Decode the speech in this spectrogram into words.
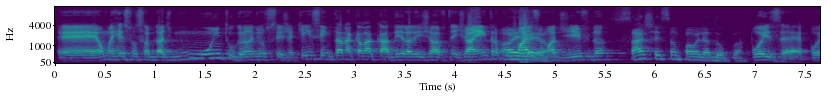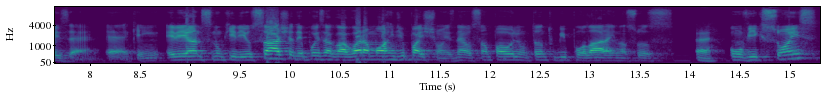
É, é uma responsabilidade muito grande, ou seja, quem sentar naquela cadeira ali já, já entra com Olha mais aí, ó. uma dívida. Sacha e São Paulo, a dupla. Pois é, pois é. é quem, ele antes não queria o Sacha, depois agora, morre de paixões, né? O São Paulo é um tanto bipolar aí nas suas É. convicções,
